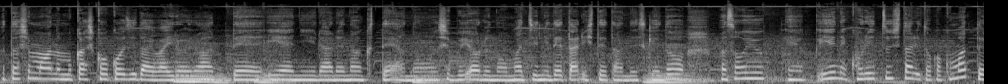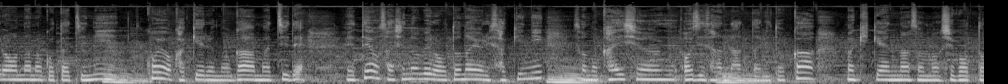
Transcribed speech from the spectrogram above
私もあの昔高校時代はいろいろあって、家にいられなくてあの渋夜の街に出たりしてたんですけど、まあ、そういう、え家に孤立したりとか困ってる女の子たちに声をかけるのが街で、え手を差し伸べる大人より先に、その回春おじさんだったりとか、まあ、危険なその仕事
